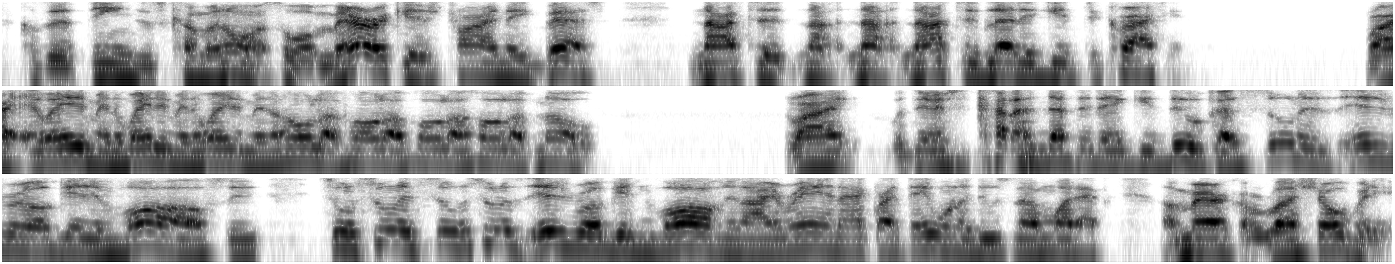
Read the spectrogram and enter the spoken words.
because of the things that's coming on. So America is trying their best not to not not not to let it get to cracking. Right? Hey, wait a minute, wait a minute, wait a minute. Hold up, hold up, hold up, hold up. No. Right? But there's kind of nothing they can do because soon as Israel get involved, so soon, soon as soon, as soon as Israel get involved and Iran act like they want to do something, what America rush over there.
